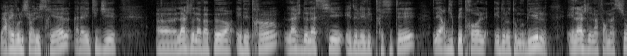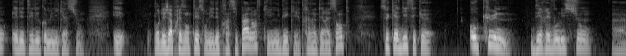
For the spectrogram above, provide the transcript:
la révolution industrielle, elle a étudié euh, l'âge de la vapeur et des trains, l'âge de l'acier et de l'électricité, l'ère du pétrole et de l'automobile, et l'âge de l'information et des télécommunications. Et pour déjà présenter son idée principale, hein, ce qui est une idée qui est très intéressante, ce qu'elle dit, c'est que aucune des révolutions euh,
